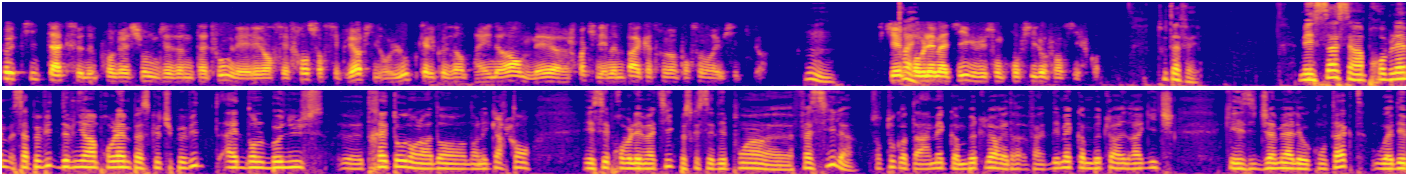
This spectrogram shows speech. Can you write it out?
petits axes de progression de Jason Tatum, les, les lancers francs sur ses playoffs, il en loupe quelques-uns, pas énormes, mais euh, je crois qu'il est même pas à 80% de réussite. Tu vois. Hmm. Ce qui est problématique vu son profil offensif. Quoi. Tout à fait. Mais ça, c'est un problème, ça peut vite devenir un problème parce que tu peux vite être dans le bonus euh, très tôt dans, dans, dans, les cartons et c'est problématique parce que c'est des points euh, faciles, surtout quand tu as un mec comme Butler et enfin, des mecs comme Butler et Dragic qui n'hésitent jamais à aller au contact, ou à des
